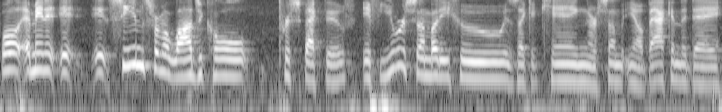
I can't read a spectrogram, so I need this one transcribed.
Well, I mean, it, it, it seems from a logical perspective, if you were somebody who is like a king or some, you know, back in the day,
